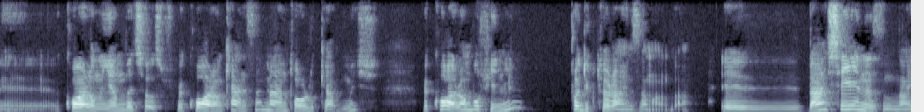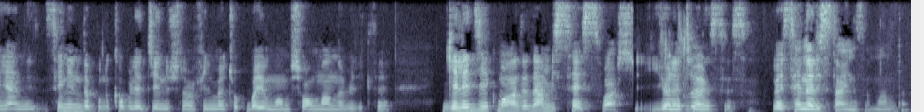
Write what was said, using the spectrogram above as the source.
e, Cuaron'un yanında çalışmış ve Cuaron kendisine mentorluk yapmış. Ve Cuaron bu filmin prodüktörü aynı zamanda. E, ben şey en azından yani senin de bunu kabul edeceğini düşünüyorum. Filme çok bayılmamış olmanla birlikte. Gelecek vadeden bir ses var. Yönetmenin sesi. Ve senarist aynı zamanda.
